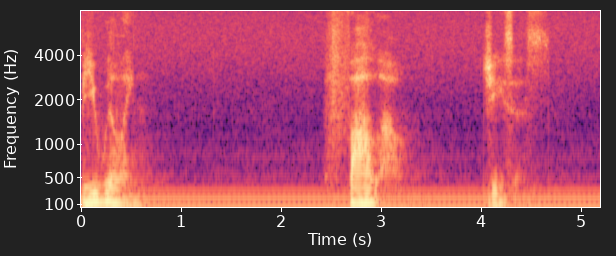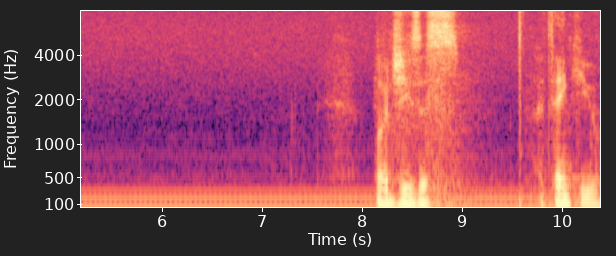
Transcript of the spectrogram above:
be willing, follow Jesus. Lord Jesus, I thank you.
